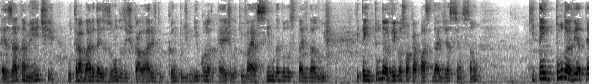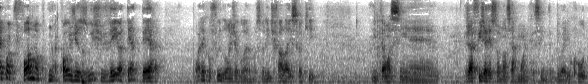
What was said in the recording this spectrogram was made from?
é exatamente o trabalho das ondas escalares do campo de Nikola Tesla, que vai acima da velocidade da luz, que tem tudo a ver com a sua capacidade de ascensão, que tem tudo a ver até com a forma na qual Jesus veio até a Terra. Olha que eu fui longe agora, não sou nem de falar isso aqui. Então, assim, é... já fiz a ressonância harmônica assim, do, Hélio Couto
